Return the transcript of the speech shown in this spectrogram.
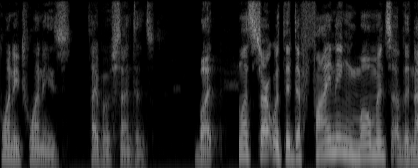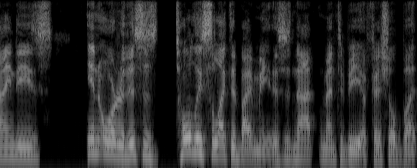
2020s type of sentence. But let's start with the defining moments of the 90s in order. This is totally selected by me. This is not meant to be official, but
